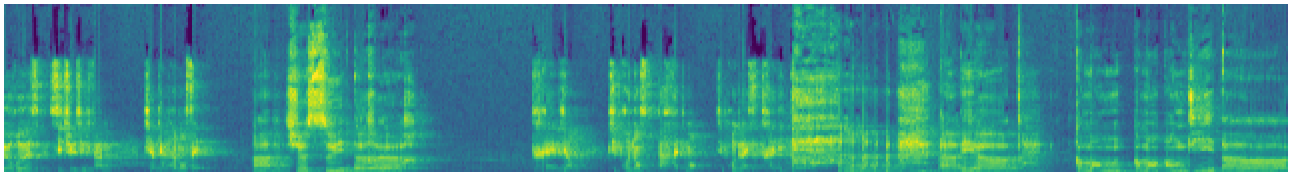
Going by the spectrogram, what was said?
heureuse si tu es une femme. Tu as bien prononcé Ah, je suis heureux. Très bien. Tu prononces parfaitement. Tu progresses très vite. Euh, et euh, comment, comment on dit euh,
